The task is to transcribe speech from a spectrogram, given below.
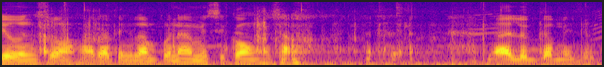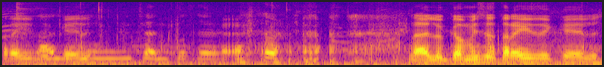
Ayun, so karating lang po namin si Kong kasama. Nalog kami sa tricycle. Ko, sir. Nalog kami sa tricycle.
